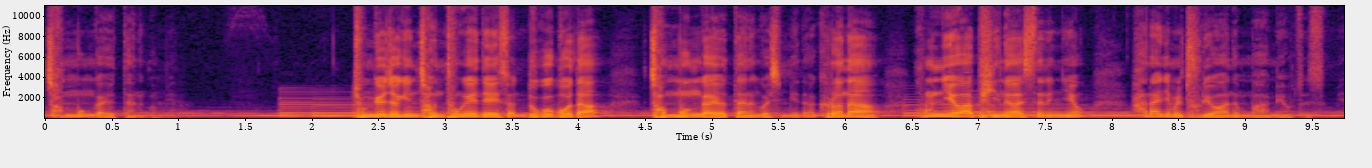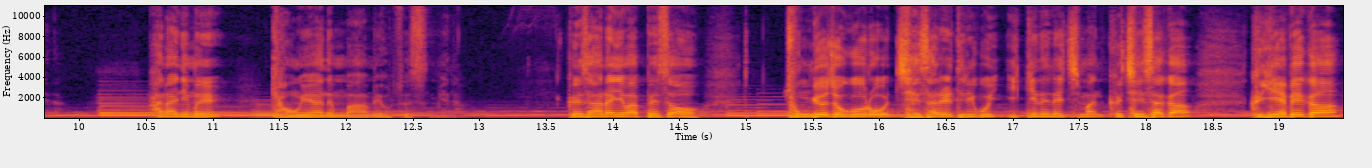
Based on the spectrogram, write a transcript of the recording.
전문가였다는 겁니다. 종교적인 전통에 대해서 누구보다 전문가였다는 것입니다. 그러나 홈리와 비느하스는요 하나님을 두려워하는 마음이 없었습니다. 하나님을 경외하는 마음이 없었습니다. 그래서 하나님 앞에서 종교적으로 제사를 드리고 있기는 했지만 그 제사가 그 예배가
